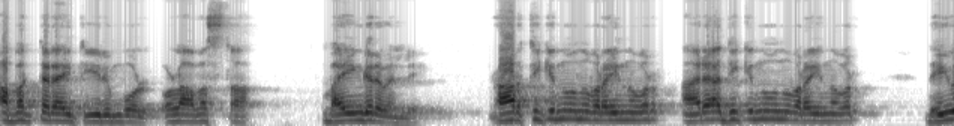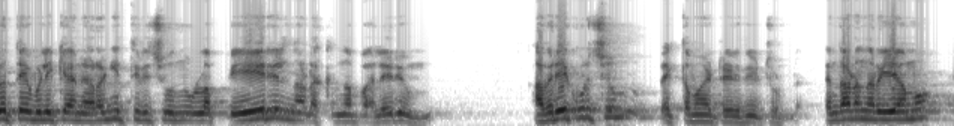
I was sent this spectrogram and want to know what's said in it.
അഭക്തരായി തീരുമ്പോൾ ഉള്ള അവസ്ഥ ഭയങ്കരമല്ലേ? പ്രാർത്ഥിക്കുന്നു എന്ന് പറയുന്നവർ ആരാധിക്കുന്നു എന്ന് പറയുന്നവർ ദൈവത്തെ വിളിക്കാൻ ഇറങ്ങിത്തിരിച്ചു എന്നുള്ള പേരിൽ നടക്കുന്ന പലരും അവരെക്കുറിച്ചും വ്യക്തമായിട്ട് എഴുതിയിട്ടുണ്ട്. എന്താണെന്നറിയാമോ?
